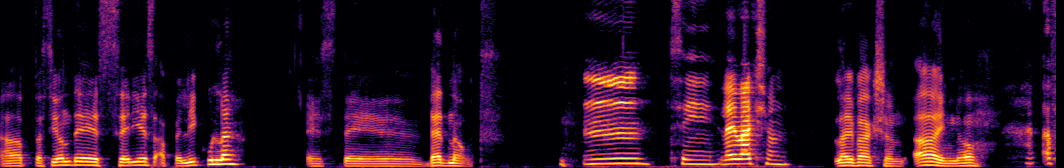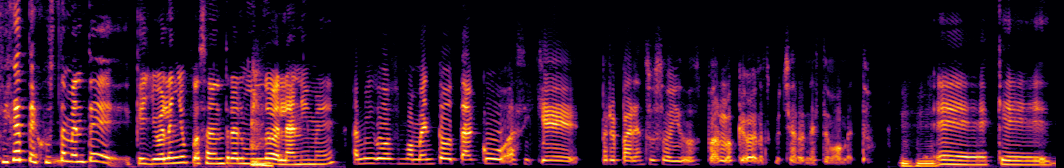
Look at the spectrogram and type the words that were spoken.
adaptación de series a película. Este. Dead Note. Mm, sí, live action. Live action. Ay, no. Fíjate, justamente que yo el año pasado entré al mundo del anime. Amigos, momento otaku, así que preparen sus oídos para lo que van a escuchar en este momento. Eh, que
